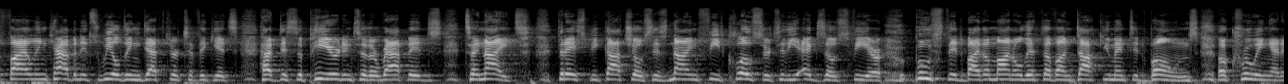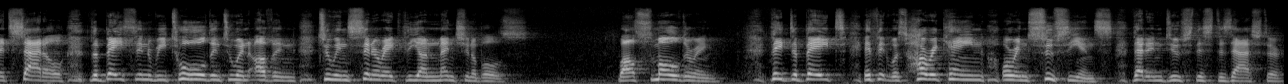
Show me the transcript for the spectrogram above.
filing cabinets wielding death certificates have disappeared into the rapids. Tonight, Tres Picachos is nine feet closer to the exosphere, boosted by the monolith of undocumented bones accruing at its saddle, the basin retooled into an oven to incinerate the unmentionables. While smoldering, they debate if it was hurricane or insouciance that induced this disaster.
